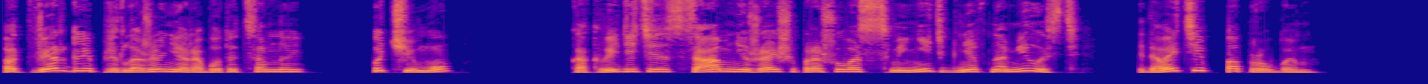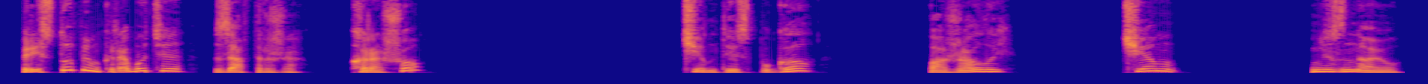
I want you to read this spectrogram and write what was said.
отвергли предложение работать со мной. Почему? Как видите, сам нижайше прошу вас сменить гнев на милость, и давайте попробуем. Приступим к работе завтра же. хорошо?» «Чем ты испугал?» «Пожалуй». «Чем?» «Не знаю».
